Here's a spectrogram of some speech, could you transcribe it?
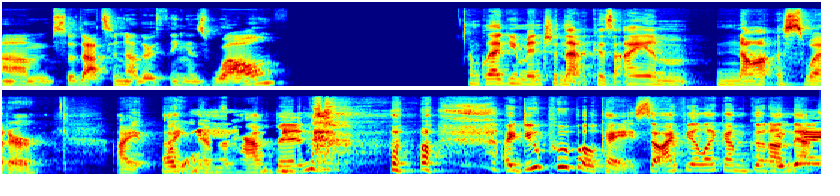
Um, so that's another thing as well. I'm glad you mentioned that because I am not a sweater. I, okay. I never have been. I do poop okay. So I feel like I'm good on that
